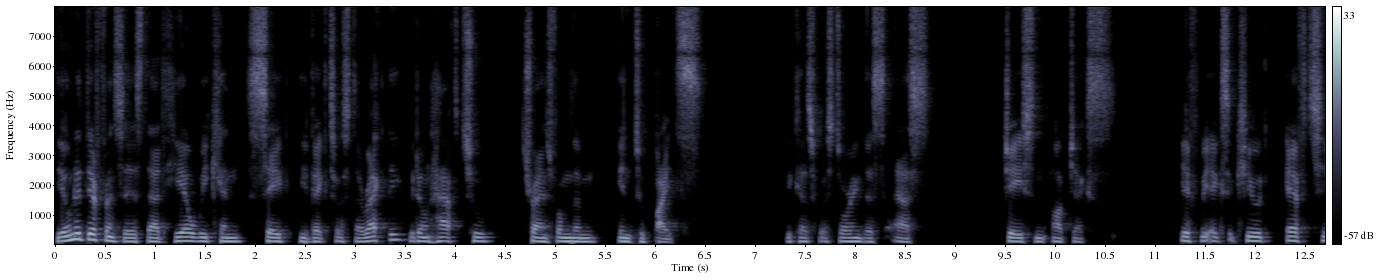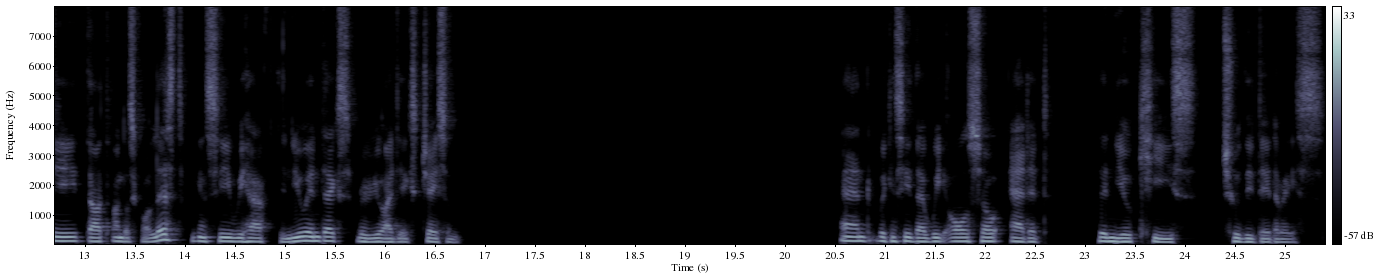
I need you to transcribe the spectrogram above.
The only difference is that here we can save the vectors directly. We don't have to transform them into bytes because we're storing this as JSON objects. If we execute ft dot underscore list, we can see we have the new index review idx JSON. And we can see that we also added the new keys to the database.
